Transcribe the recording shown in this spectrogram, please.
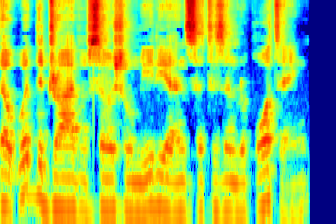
that with the drive of social media and citizen reporting,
